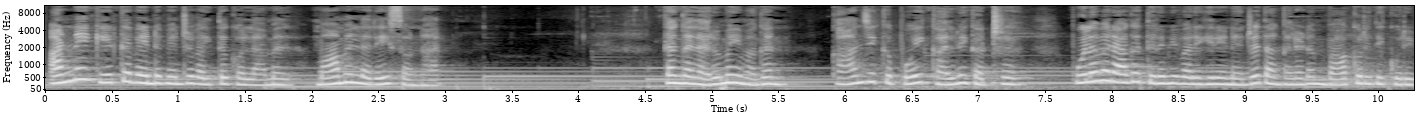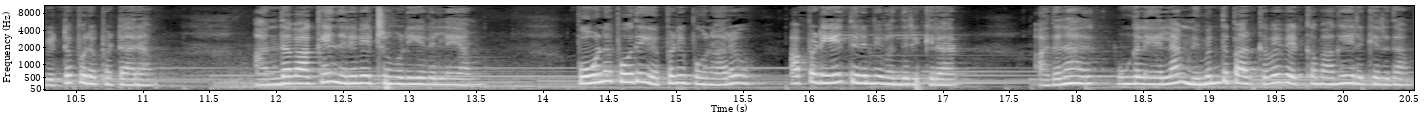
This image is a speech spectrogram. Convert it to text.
அன்னை கேட்க வேண்டும் என்று வைத்துக் கொள்ளாமல் மாமல்லரே சொன்னார். தங்கள் அருமை மகன் காஞ்சிக்கு போய் கல்வி கற்று புலவராக திரும்பி வருகிறேன் என்று தங்களிடம் வாக்குறுதி கூறிவிட்டு புறப்பட்டாராம். அந்த வாக்கை நிறைவேற்ற முடியவில்லையாம். போன போது எப்படி போனாரோ அப்படியே திரும்பி வந்திருக்கிறார். அதனால் உங்களை எல்லாம் நிமிர்ந்து பார்க்கவே வெட்கமாக இருக்கிறதாம்.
